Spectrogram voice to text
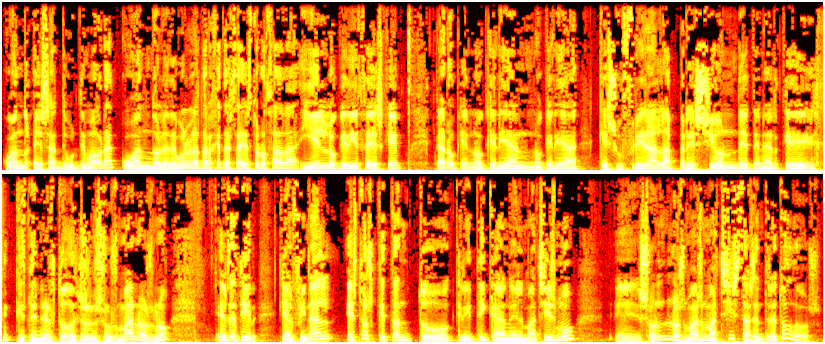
Cuando, esa de última hora, cuando le devuelve la tarjeta está destrozada y él lo que dice es que, claro, que no querían, no quería que sufriera la presión de tener que, que tener todo eso en sus manos, ¿no? Es decir, que al final, estos que tanto critican el machismo, eh, son los más machistas entre todos.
